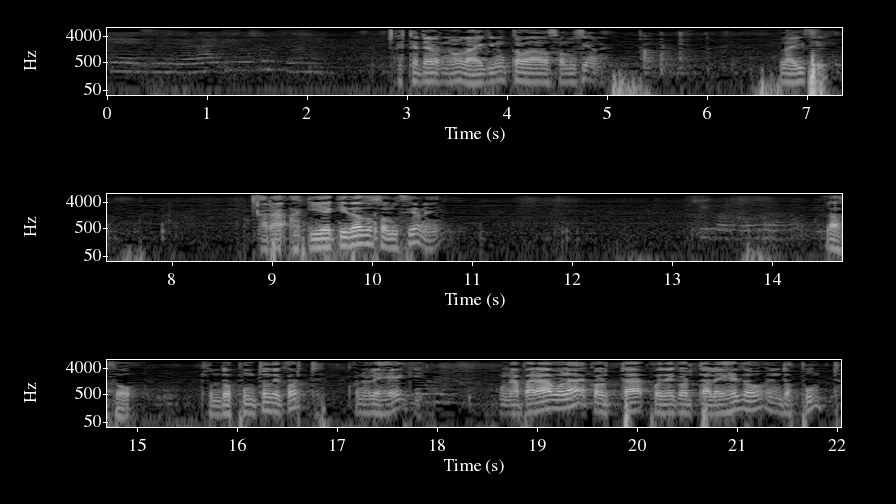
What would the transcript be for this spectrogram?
Que si me da la X dos soluciones. Es que te, no, la x nunca va a dar dos soluciones. La y sí. Ahora, aquí x da dos soluciones. Las dos. Son dos puntos de corte con el eje x. Una parábola corta, puede cortar el eje 2 en dos puntos.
